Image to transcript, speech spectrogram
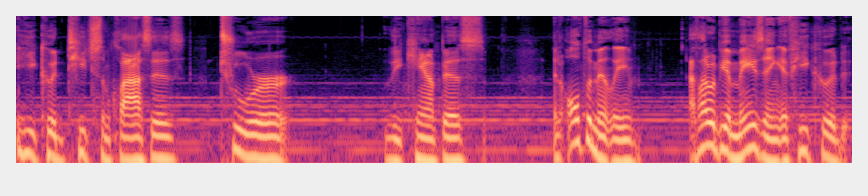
he could teach some classes, tour the campus, and ultimately, I thought it would be amazing if he could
